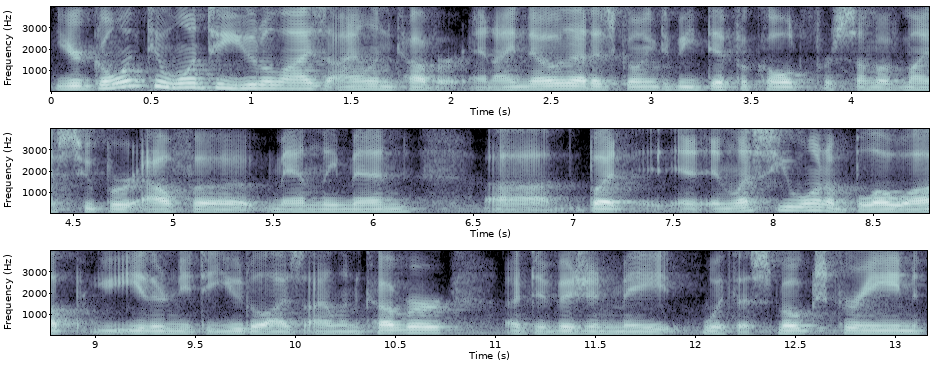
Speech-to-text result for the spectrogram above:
You're going to want to utilize island cover, and I know that is going to be difficult for some of my super alpha manly men, uh, but unless you want to blow up, you either need to utilize island cover, a division mate with a smokescreen,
